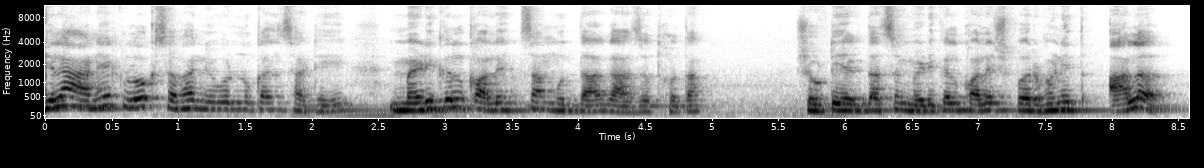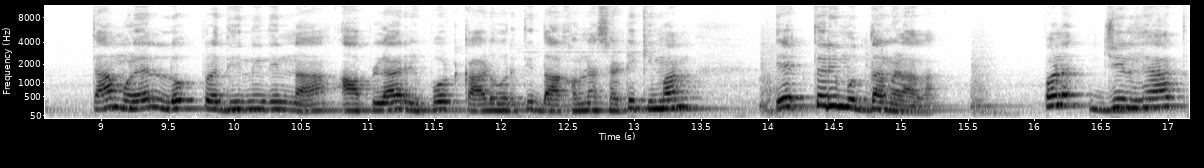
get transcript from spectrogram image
गेल्या अनेक लोकसभा निवडणुकांसाठी मेडिकल कॉलेजचा मुद्दा गाजत होता. शेवटी एकदाचं मेडिकल कॉलेज परभणीत आलं. त्यामुळे लोकप्रतिनिधींना आपल्या रिपोर्ट कार्डवरती दाखवण्यासाठी किमान एक तरी मुद्दा मिळाला. पण जिल्ह्यात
